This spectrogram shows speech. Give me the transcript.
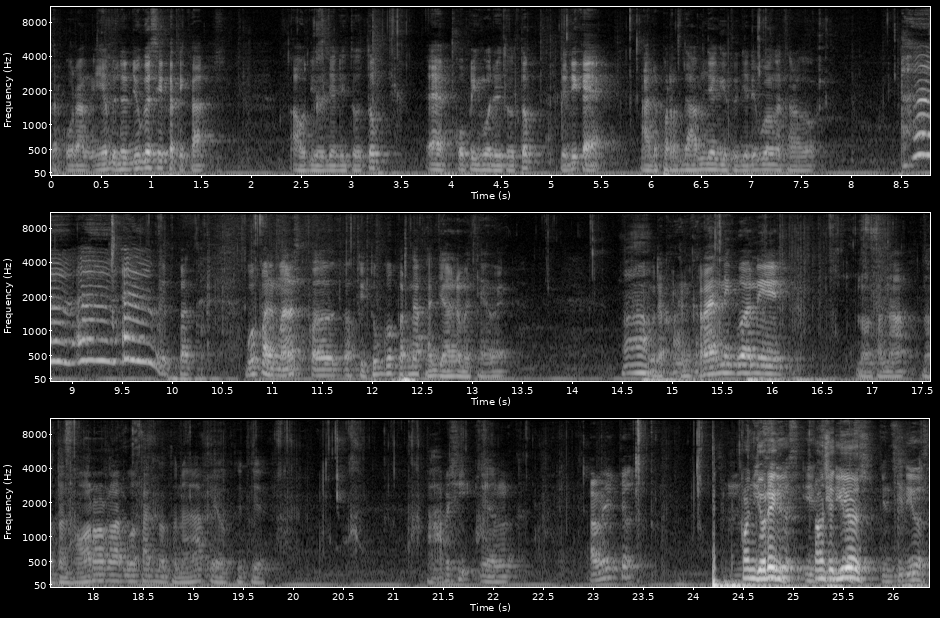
Terkurang. Iya bener juga sih ketika audionya ditutup eh kuping gua ditutup jadi kayak ada peredamnya gitu jadi gua nggak terlalu gitu kan gue paling males kalau waktu itu gue pernah kan jalan sama cewek. Ah, udah keren keren nih gue nih. Nonton nonton horor lah gue kan nonton apa ya waktu itu ya? Apa sih yang apa itu? Conjuring, Insidious, Insidious. Insidious.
